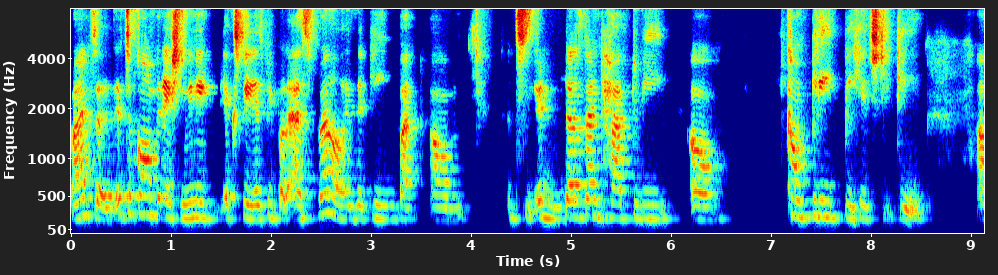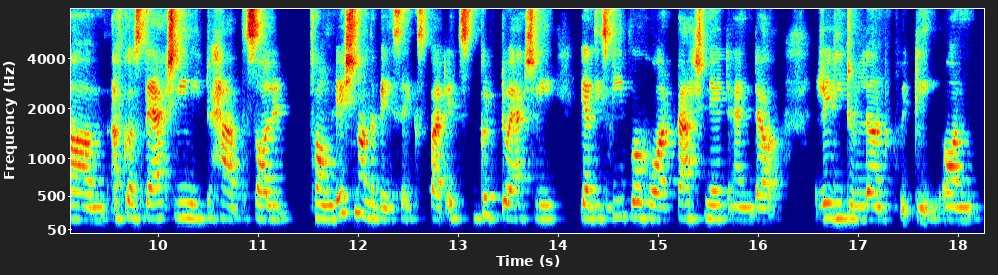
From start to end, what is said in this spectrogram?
right? So it's a combination. We need experienced people as well in the team, but um, it doesn't have to be a complete PhD team. Um, of course, they actually need to have the solid foundation on the basics, but it's good to actually get these people who are passionate and uh, ready to learn quickly on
